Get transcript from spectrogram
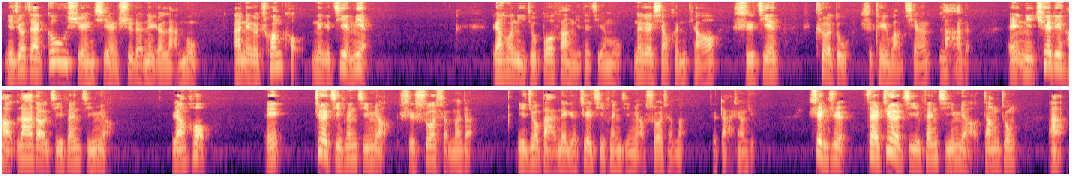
你就在勾选显示的那个栏目，啊，那个窗口那个界面，然后你就播放你的节目。那个小横条时间刻度是可以往前拉的。哎，你确定好拉到几分几秒，然后，哎，这几分几秒是说什么的？你就把那个这几分几秒说什么就打上去，甚至在这几分几秒当中啊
